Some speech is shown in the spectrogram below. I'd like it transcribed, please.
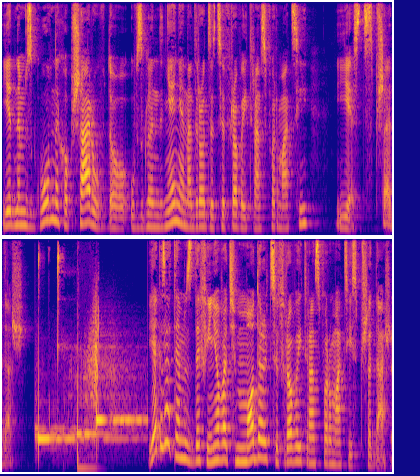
Jednym z głównych obszarów do uwzględnienia na drodze cyfrowej transformacji jest sprzedaż. Jak zatem zdefiniować model cyfrowej transformacji sprzedaży?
